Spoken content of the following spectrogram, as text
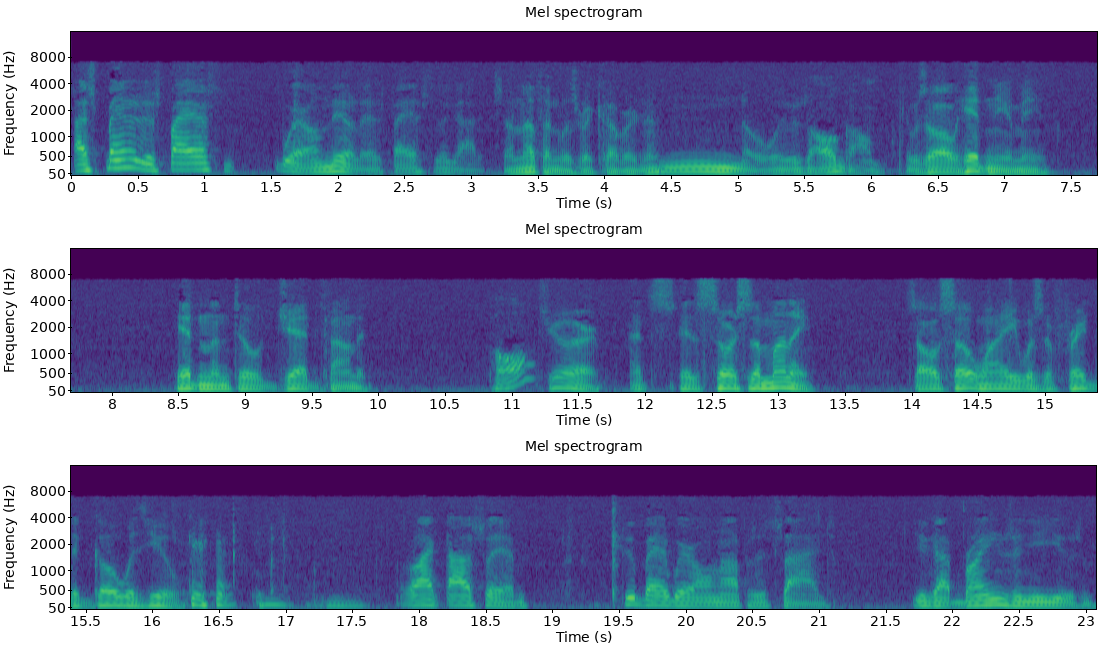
I spent it as fast, well, nearly as fast as I got it. So nothing was recovered, huh? Mm, No, it was all gone. It was all hidden, you mean? Hidden until Jed found it. Paw? Sure. That's his source of money. It's also why he was afraid to go with you. Like I said, too bad we're on opposite sides. You got brains and you use them.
